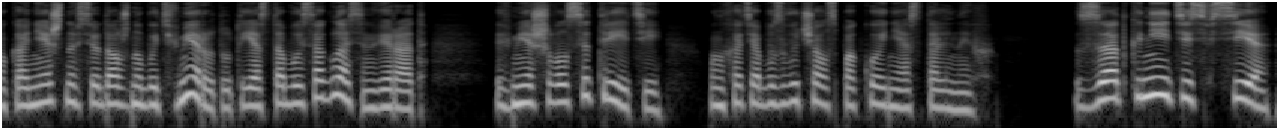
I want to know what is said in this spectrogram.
Но, конечно, все должно быть в меру, тут я с тобой согласен, Верат. Вмешивался третий, он хотя бы звучал спокойнее остальных. «Заткнитесь все!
